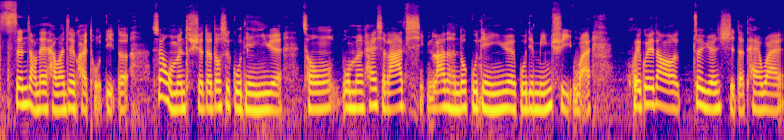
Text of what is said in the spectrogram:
生长在台湾这块土地的。虽然我们学的都是古典音乐，从我们开始拉琴，拉的很多古典音乐、古典名曲以外，回归到最原始的台湾，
